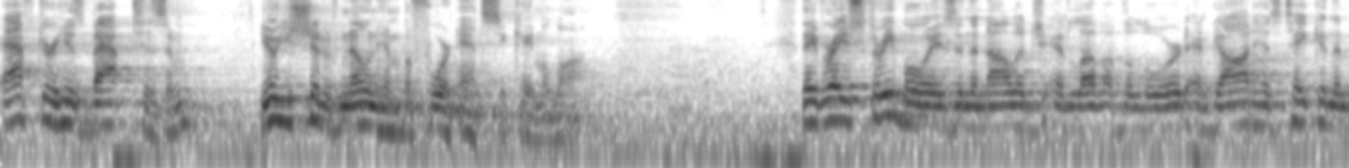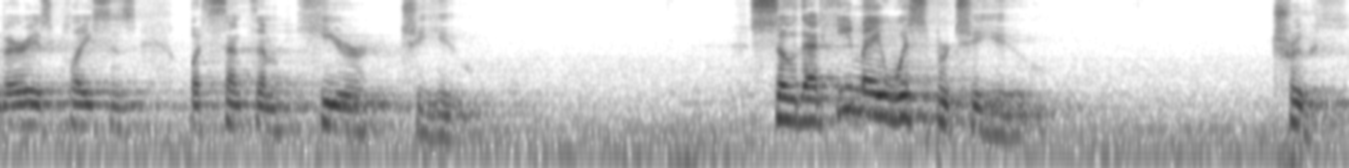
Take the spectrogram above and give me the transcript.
after his baptism, you know, you should have known him before Nancy came along. They've raised three boys in the knowledge and love of the Lord, and God has taken them various places but sent them here to you, so that he may whisper to you truth,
